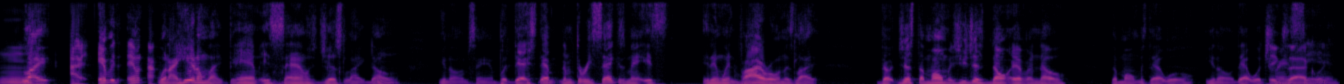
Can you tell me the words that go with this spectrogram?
Mm. Like I every when I hear it, I'm like, damn, it sounds just like Dolph. Mm. You know what I'm saying? But that's them, them three seconds, man. It's it then went viral, and it's like the just the moments you just don't ever know the moments that will you know that will transcend. Exactly.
